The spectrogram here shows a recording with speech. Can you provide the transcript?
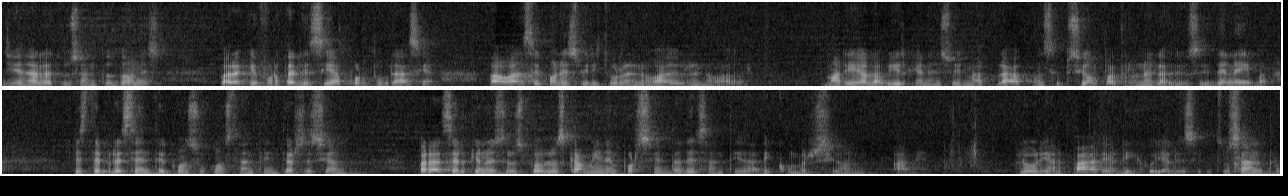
Llénala tus santos dones, para que fortalecida por tu gracia avance con espíritu renovado y renovador. María la Virgen en su Inmaculada Concepción, patrona de la diócesis de Neiva, esté presente con su constante intercesión para hacer que nuestros pueblos caminen por sendas de santidad y conversión. Amén. Gloria al Padre, al Hijo y al Espíritu Santo,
